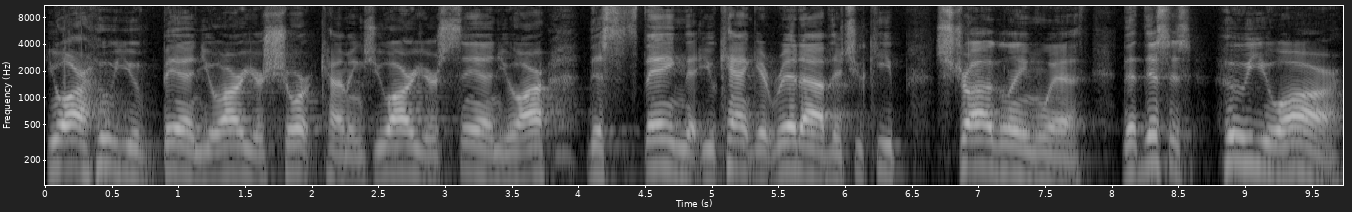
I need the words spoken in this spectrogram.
You are who you've been. You are your shortcomings. You are your sin. You are this thing that you can't get rid of, that you keep struggling with. That this is who you are.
